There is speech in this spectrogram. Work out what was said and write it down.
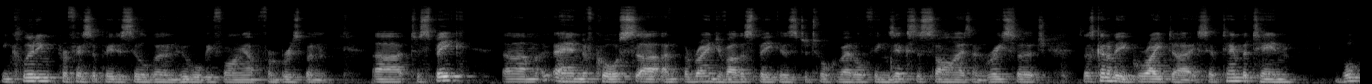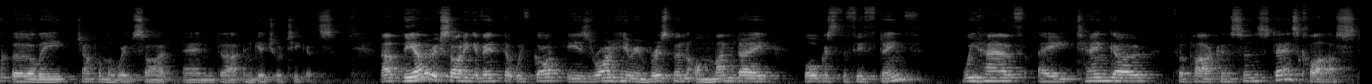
including Professor Peter Silburn, who will be flying up from Brisbane uh, to speak. Um, and of course, uh, a, a, range of other speakers to talk about all things exercise and research. So it's going to be a great day. September 10, book early, jump on the website and, uh, and get your tickets. Uh, the other exciting event that we've got is right here in Brisbane on Monday, August the 15th. We have a Tango for Parkinson's dance class.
